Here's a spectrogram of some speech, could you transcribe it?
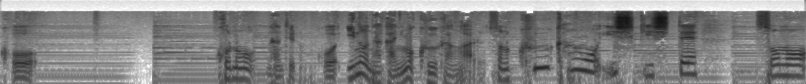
こう、この、なんていうの、こう、胃の中にも空間がある。その空間を意識して、その、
